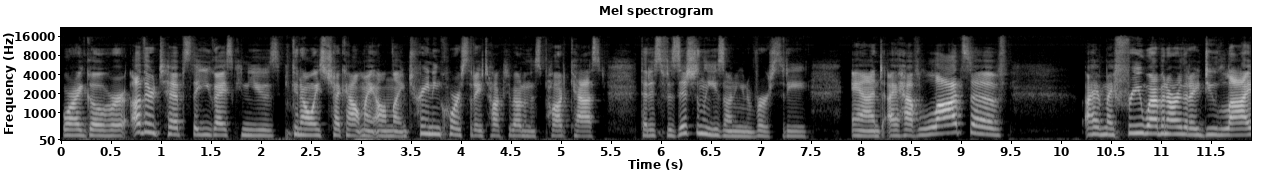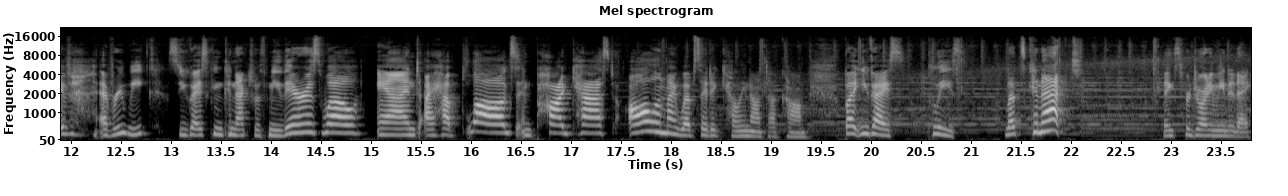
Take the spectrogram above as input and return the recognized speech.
where I go over other tips that you guys can use. You can always check out my online training course that I talked about in this podcast that is Physician Liaison University. And I have lots of I have my free webinar that I do live every week. So you guys can connect with me there as well. And I have blogs and podcasts all on my website at kellyknott.com. But you guys, please, let's connect. Thanks for joining me today.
